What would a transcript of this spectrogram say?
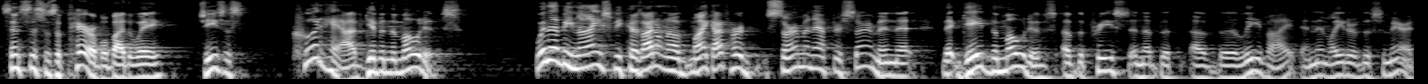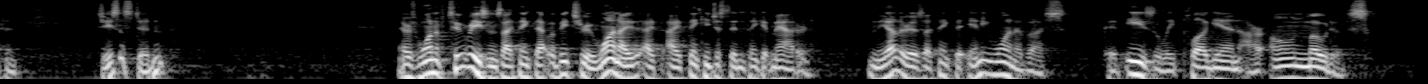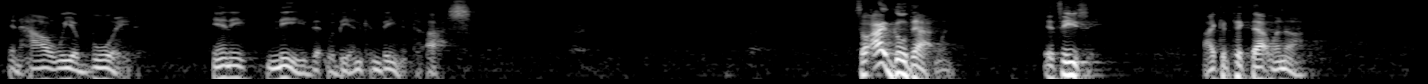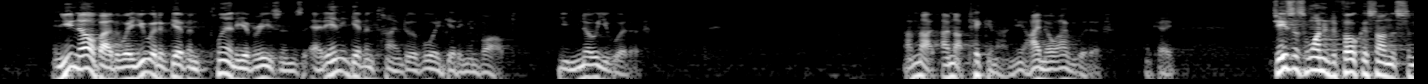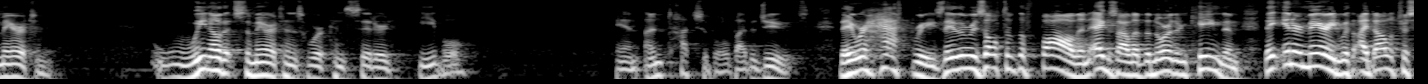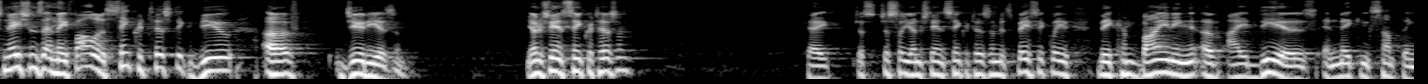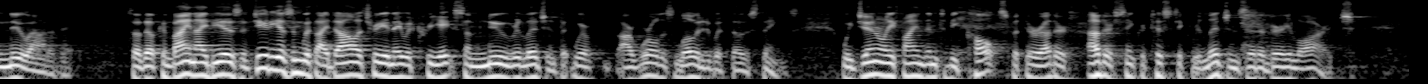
Since this is a parable, by the way, Jesus could have given the motives. Wouldn't that be nice? Because I don't know, Mike, I've heard sermon after sermon that, that gave the motives of the priest and of the, of the Levite and then later of the Samaritan. Jesus didn't. There's one of two reasons I think that would be true. One, I, I, I think he just didn't think it mattered. And the other is I think that any one of us could easily plug in our own motives in how we avoid any need that would be inconvenient to us. So I go that one. It's easy. I can pick that one up. And you know, by the way, you would have given plenty of reasons at any given time to avoid getting involved. You know you would have. I'm not, I'm not picking on you. I know I would have. Okay? Jesus wanted to focus on the Samaritan. We know that Samaritans were considered evil and untouchable by the Jews. They were half breeds. They were the result of the fall and exile of the northern kingdom. They intermarried with idolatrous nations and they followed a syncretistic view of Judaism. You understand syncretism? Okay, just, just so you understand syncretism, it's basically the combining of ideas and making something new out of it. So they'll combine ideas of Judaism with idolatry and they would create some new religion. But our world is loaded with those things. We generally find them to be cults, but there are other, other syncretistic religions that are very large.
